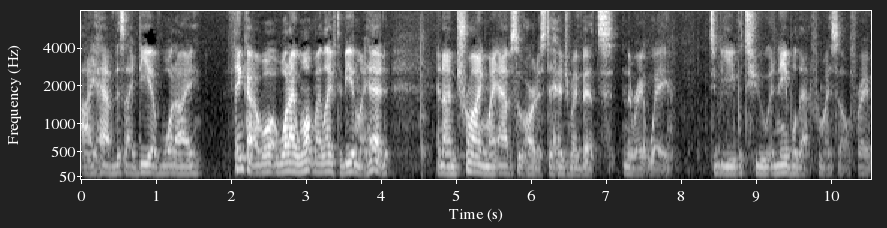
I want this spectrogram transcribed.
I have this idea of what I think I what I want my life to be in my head and I'm trying my absolute hardest to hedge my bets in the right way to be able to enable that for myself, right?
